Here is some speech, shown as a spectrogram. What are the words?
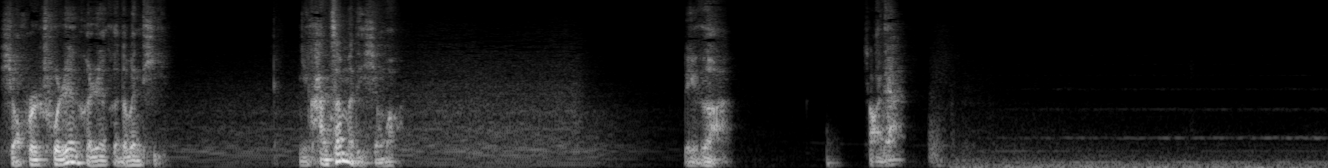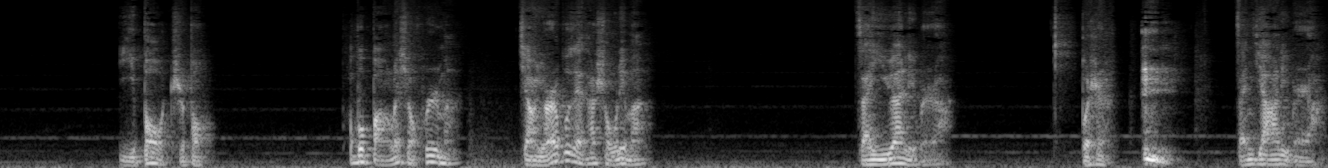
小慧出任何任何的问题。你看这么的行不？李哥，咋的？以暴制暴，他不绑了小慧吗？蒋元不在他手里吗？咱医院里边啊，不是，咱家里边啊，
